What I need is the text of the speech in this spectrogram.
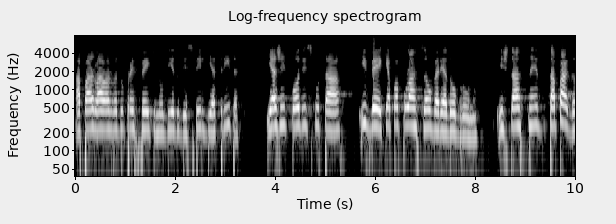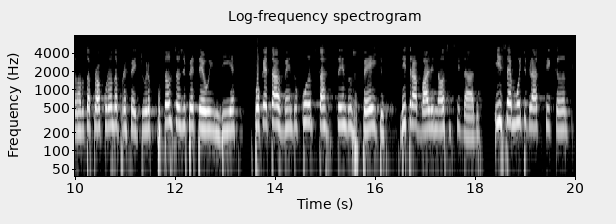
a palavra do prefeito no dia do desfile, dia 30, e a gente pôde escutar e ver que a população, vereador Bruno, está sendo, está pagando, está procurando a prefeitura, botando seus IPTU em dia, porque está vendo o quanto está sendo feito de trabalho em nossa cidade. Isso é muito gratificante.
